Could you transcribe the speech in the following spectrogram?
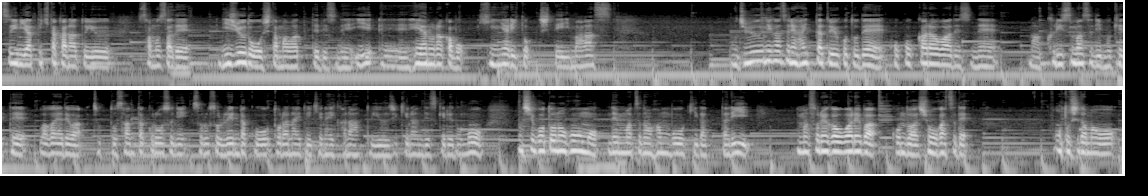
ついにやってきたかなという寒さで20度を下回ってですね、えー、部屋の中もひんやりとしています。12月に入ったということでここからはですねまあ、クリスマスに向けて我が家ではちょっとサンタクロースにそろそろ連絡を取らないといけないかなという時期なんですけれども仕事の方も年末の繁忙期だったり、まあ、それが終われば今度は正月でお年玉を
